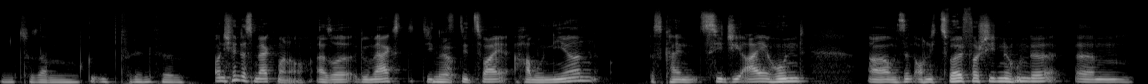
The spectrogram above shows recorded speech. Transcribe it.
haben zusammen geübt für den Film. Und ich finde, das merkt man auch. Also du merkst, die, Ja. die zwei harmonieren ist kein CGI-Hund äh, und sind auch nicht zwölf verschiedene Hunde. Ähm,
